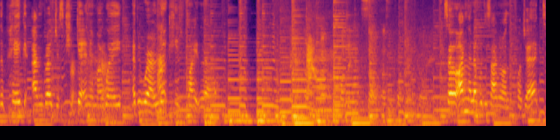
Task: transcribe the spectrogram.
The pig and Red just keep getting in my way. Everywhere I look, he's right there. So I'm the level designer on the project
